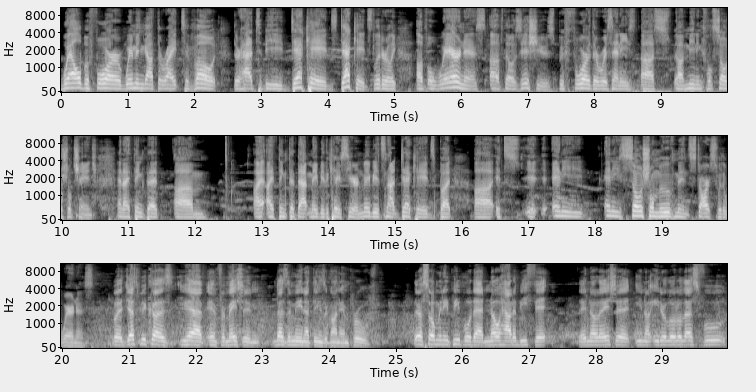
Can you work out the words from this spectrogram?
well before women got the right to vote there had to be decades decades literally of awareness of those issues before there was any uh, uh, meaningful social change and i think that um, I, I think that that may be the case here, and maybe it's not decades, but uh, it's it, any any social movement starts with awareness. But just because you have information doesn't mean that things are going to improve. There are so many people that know how to be fit. They know they should, you know, eat a little less food.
